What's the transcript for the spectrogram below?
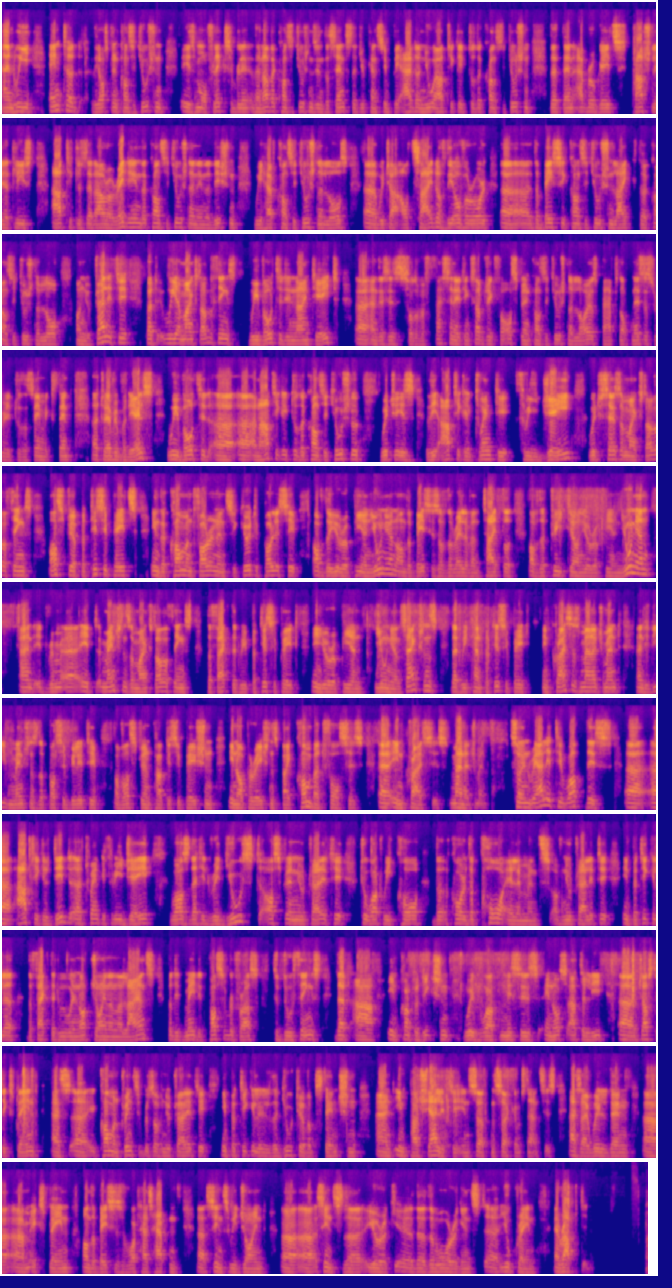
and we entered the Austrian constitution is more flexible than other constitutions in the sense that you can simply add a new article to the constitution that then abrogates partially at least articles that are already in the constitution. And in addition, we have constitutional laws uh, which are outside of the overall, uh, the basic constitution like the constitutional law on neutrality. But we, amongst other things, we voted in 98, uh, and this is sort of a fascinating subject for Austrian constitutional lawyers, perhaps not necessarily to the same extent uh, to everybody else. We voted uh, uh an article to the constitution, which is the Article 23J, which says, amongst other things, Austria participates in the common foreign and security policy of the European Union on the basis of the relevant title of the Treaty on European Union. And it, uh, it mentions, amongst other things, the fact that we participate in European Union sanctions, that we can participate in crisis management, and it even mentions the possibility of Austrian participation in operations by combat forces uh, in crisis management. So in reality, what this uh, uh, article did, uh, 23J, was that it reduced Austrian neutrality to what we call the, call the core elements of neutrality, in particular, the fact that we will not join an alliance, but it made it possible for us to do things that are in contradiction with what Mrs. Enos Attali uh, just explained as uh, common principles of neutrality, in particular the duty of abstention and impartiality in certain circumstances, as I will then uh, um, explain on the basis of what has happened uh, since we joined, uh, uh, since the, Euro the, the war against Ukraine erupted.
